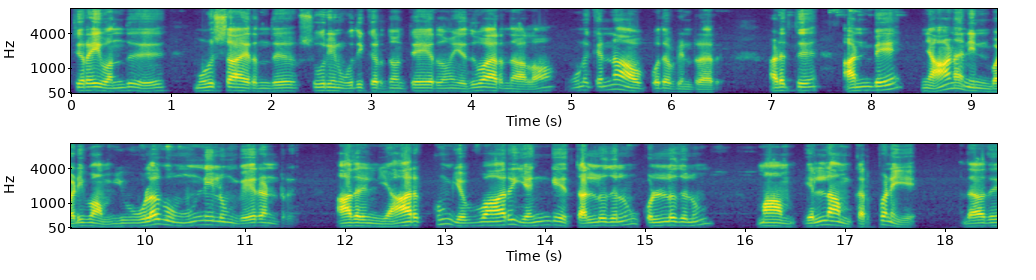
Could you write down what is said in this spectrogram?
திரை வந்து முழுசாக இருந்து சூரியன் உதிக்கிறதும், தேயறதும் எதுவாக இருந்தாலும், உனக்கு என்ன ஆகப்போகுது அப்படின்றாரு. அடுத்து, "அன்பே ஞான நின் வடிவாம் இவ்வுலகு முன்னிலும் வேறன்று. ஆதலின் யாருக்கும் எவ்வாறு எங்கே தள்ளுதலும் கொள்ளுதலும் மாம் எல்லாம் கற்பனையே." அதாவது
